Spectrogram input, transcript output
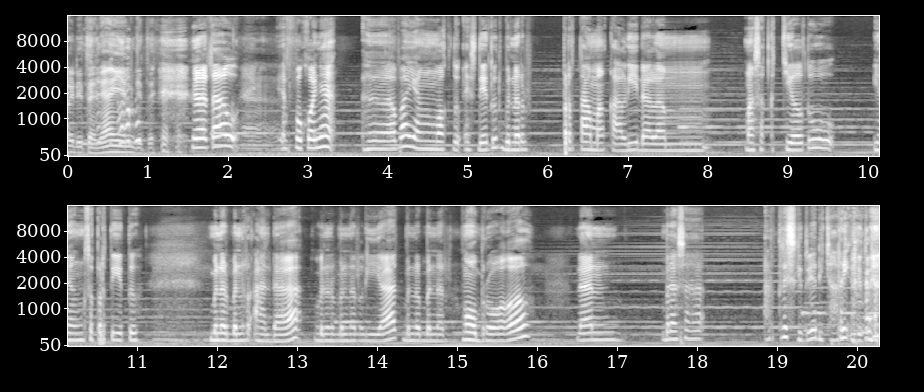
Oi ditanyain gitu. nggak tahu. Ya pokoknya eh, apa yang waktu SD tuh bener pertama kali dalam masa kecil tuh yang seperti itu. Bener-bener ada bener-bener lihat bener-bener ngobrol dan berasa artris gitu ya dicari gitu ya.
